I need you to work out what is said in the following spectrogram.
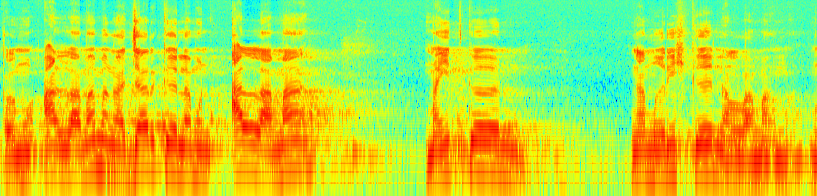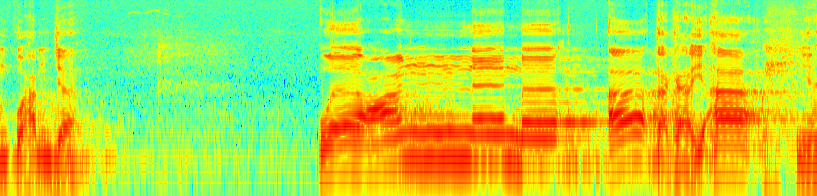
kalau mu allama mengajarkeun lamun allama maitkeun ngameurihkeun allama mengku hamzah. Wa allama a tak a ya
